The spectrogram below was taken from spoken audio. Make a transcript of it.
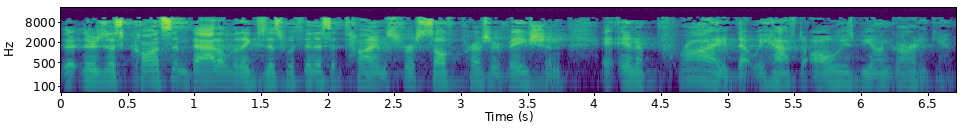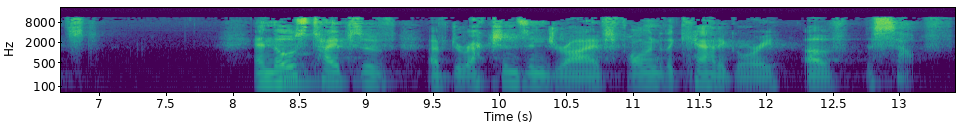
There's this constant battle that exists within us at times for self preservation and a pride that we have to always be on guard against. And those types of, of directions and drives fall into the category of the self,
